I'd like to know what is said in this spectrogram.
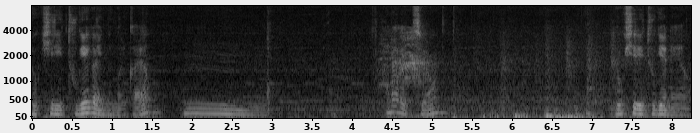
욕실이 두 개가 있는 걸까요? 음, 하나겠죠. 욕실이 두 개네요.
